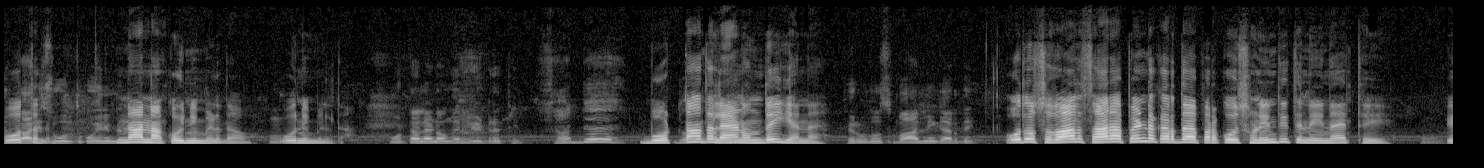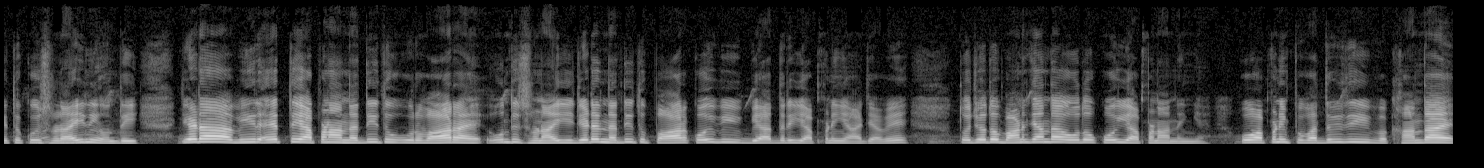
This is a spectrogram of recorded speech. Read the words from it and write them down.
ਉਹ ਤਾਂ ਸਹੂਲਤ ਕੋਈ ਨਹੀਂ ਨਾ ਨਾ ਕੋਈ ਨਹੀਂ ਮਿਲਦਾ। ਉਹ, ਉਹ ਨਹੀਂ ਮਿਲਦਾ। ਵੋਟਾਂ ਲੈਣ ਆਉਂਦੇ ਨੇ ਲੀਡਰ ਇੱਥੇ? ਵੋਟਾਂ ਤਾਂ ਲੈਣ ਹੁੰਦੇ ਹੀ ਆ ਨਾ। ਫਿਰ ਉਦੋਂ ਸਵਾਲ ਨਹੀਂ ਕਰਦੇ? ਉਦੋਂ ਸਵਾਲ ਸਾਰਾ ਪਿੰਡ ਕਰਦਾ ਪਰ ਕੋਈ ਸੁਣੀਂਦੀ ਤੇ ਨਹੀਂ ਨਾ ਇੱਥੇ। ਇਹ ਤਾਂ ਕੋਈ ਸੁਣਾਈ ਨਹੀਂ ਹੁੰਦੀ। ਜਿਹੜਾ ਵੀਰ ਇੱਥੇ ਆਪਣਾ ਨਦੀ ਤੋਂ ਉਰਵਾਰ ਹੈ, ਉਹਦੀ ਸੁਣਾਈ ਹੈ। ਜਿਹੜੇ ਨਦੀ ਤੋਂ ਪਾਰ ਕੋਈ ਵੀ ਬਿਆਦਰੀ ਆਪਣੀ ਆ ਜਾਵੇ, ਤਾਂ ਜਦੋਂ ਬਣ ਜਾਂਦਾ, ਉਦੋਂ ਕੋਈ ਆਪਣਾ ਨਹੀਂ ਹੈ। ਉਹ ਆਪਣੀ ਪਵਦਵੀ ਵਿਖਾਉਂਦਾ ਹੈ,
